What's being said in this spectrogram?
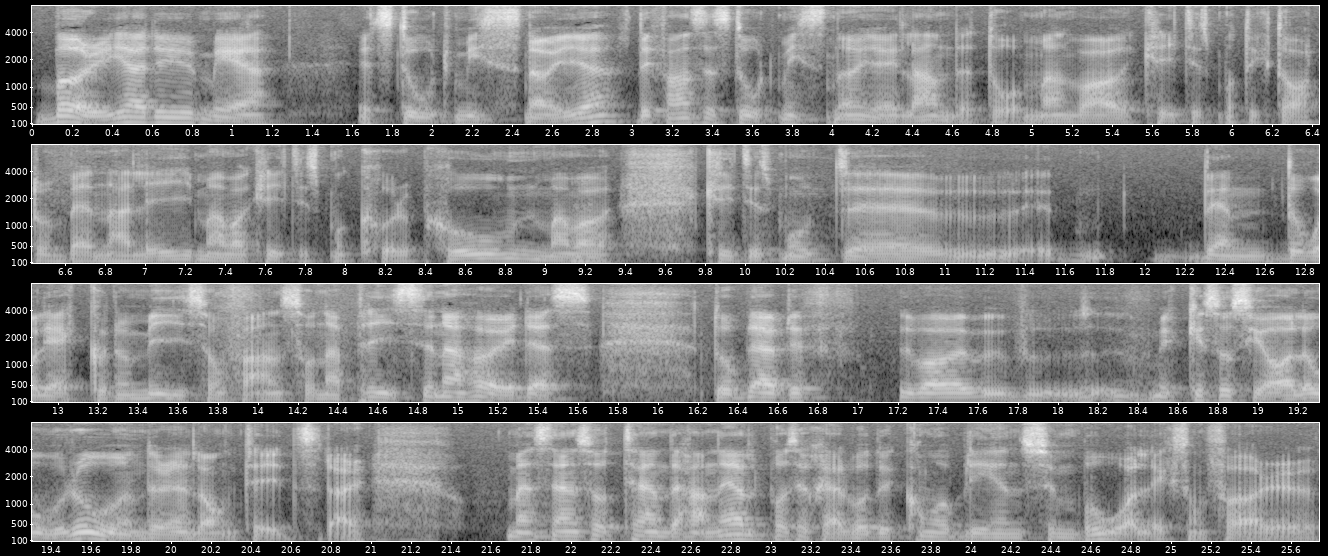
började ju med ett stort missnöje. Det fanns ett stort missnöje i landet då. Man var kritisk mot diktatorn Ben Ali, man var kritisk mot korruption, man var kritisk mot eh, den dåliga ekonomi som fanns. Och när priserna höjdes då blev det, det var mycket social oro under en lång tid. Sådär. Men sen så tände han eld på sig själv och det kom att bli en symbol liksom för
